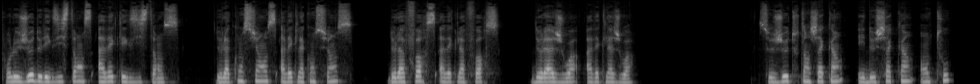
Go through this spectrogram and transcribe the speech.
pour le jeu de l'existence avec l'existence, de la conscience avec la conscience, de la force avec la force, de la joie avec la joie. Ce jeu tout en chacun et de chacun en tout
